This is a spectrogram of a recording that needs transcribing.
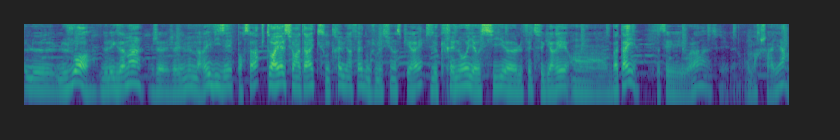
le, jour de l'examen, j'avais même révisé pour ça. Tutoriels sur internet qui sont très bien faits, donc je me suis inspiré. Le créneau, il y a aussi euh, le fait de se garer en bataille. Ça c'est voilà, en marche arrière.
